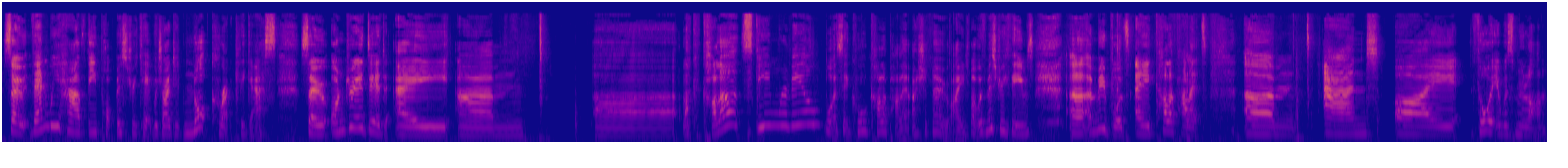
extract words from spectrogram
So then we have the Pop Mystery kit, which I did not correctly guess. So Andrea did a um uh like a color scheme reveal what's it called color palette i should know i but with mystery themes uh and mood boards a color palette um and i thought it was mulan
